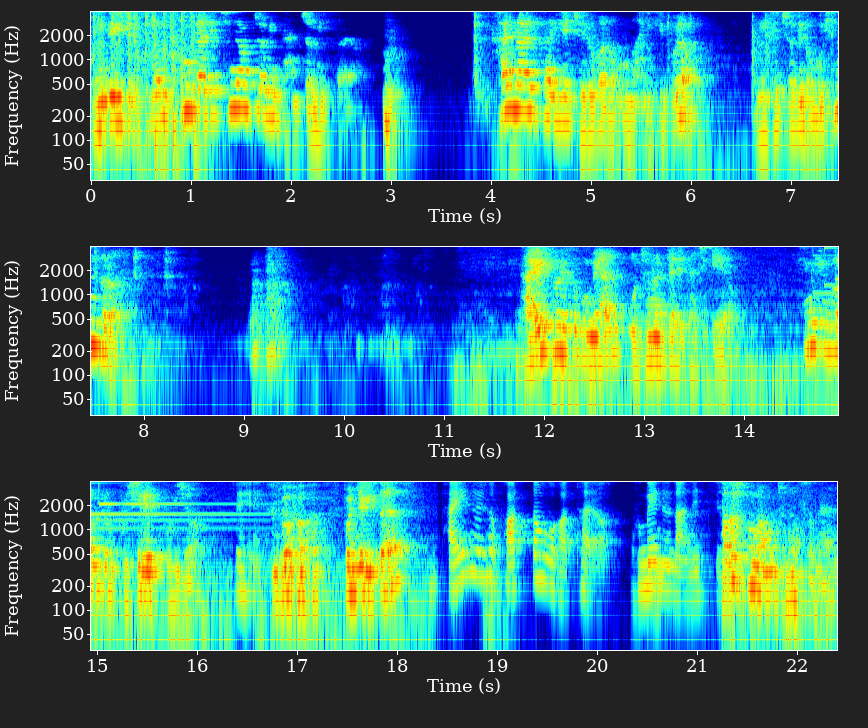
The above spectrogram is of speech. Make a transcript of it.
그런데 이 제품은 한 가지 치명적인 단점이 있어요. 칼날 사이에 재료가 너무 많이 끼고요. 물 세척이 너무 힘들어요. 다이소에서 구매한 5천원짜리 다지기예요. 생긴 건 좀 부실해 보이죠? 네. 이거 본 적 있어요? 다이소에서 봤던 것 같아요. 구매는 안 사고 했지만. 싶은 마음은 전혀 없었나요?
